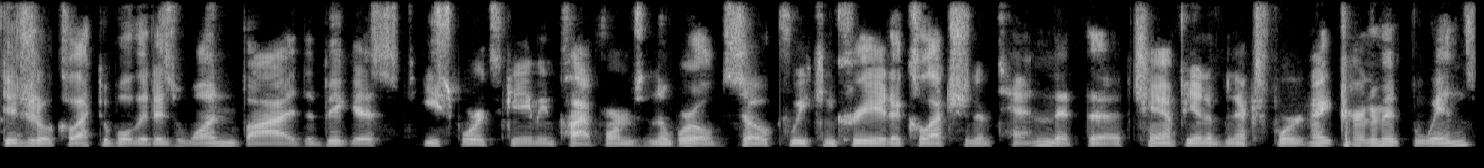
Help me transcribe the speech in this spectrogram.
digital collectible that is won by the biggest esports gaming platforms in the world. So if we can create a collection of 10 that the champion of the next fortnite tournament wins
